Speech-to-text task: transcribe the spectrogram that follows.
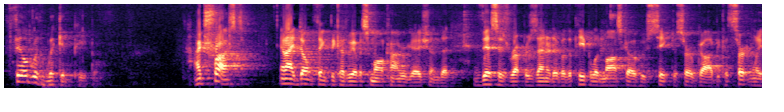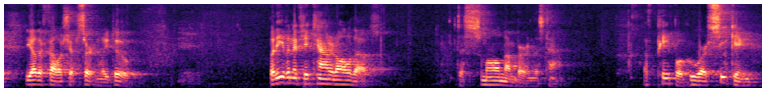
filled with wicked people. I trust, and I don't think because we have a small congregation that this is representative of the people in Moscow who seek to serve God, because certainly the other fellowships certainly do. But even if you counted all of those, it's a small number in this town of people who are seeking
